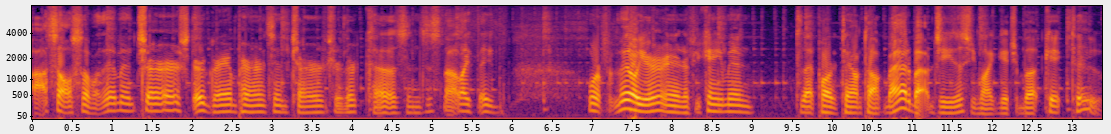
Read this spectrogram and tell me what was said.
I saw some of them in church, their grandparents in church, or their cousins. It's not like they weren't familiar, and if you came in to that part of town talk bad about Jesus, you might get your butt kicked too.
